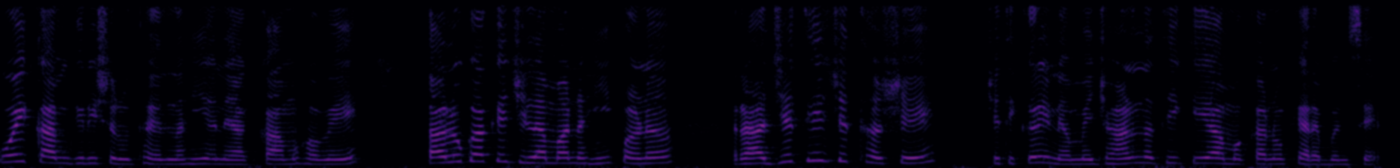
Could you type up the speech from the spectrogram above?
કોઈ કામગીરી શરૂ થયેલ નહીં અને આ કામ હવે તાલુકા કે જિલ્લામાં નહીં, પણ રાજ્યથી જ થશે, જેથી કરીને અમે જાણ નથી કે આ મકાનો ક્યારે બનશે.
